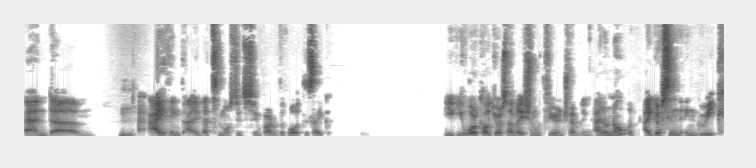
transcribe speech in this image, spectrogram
and um, Mhm. I think I, that's the most interesting part of the quote. Is like you, you work out your salvation with fear and trembling. I don't know. I guess in in Greek,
